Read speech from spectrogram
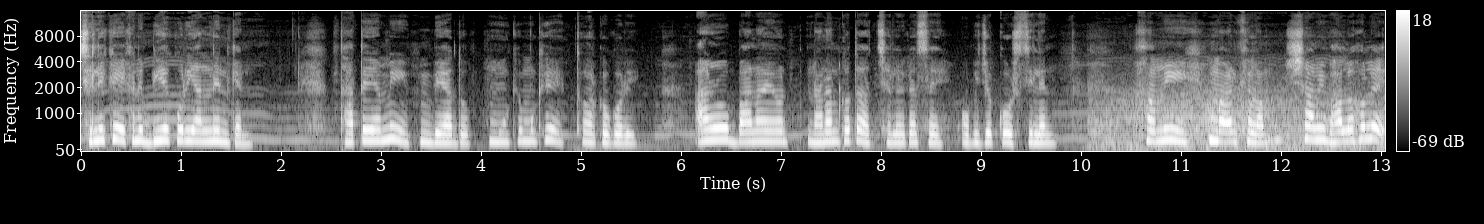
ছেলেকে এখানে বিয়ে করিয়ে আনলেন কেন? তাতে আমি বেয়াদব মুখে মুখে তর্ক করি। আরও বানায় নানান কথা ছেলের কাছে অভিযোগ করছিলেন। আমি মার খেলাম স্বামী ভালো হলে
